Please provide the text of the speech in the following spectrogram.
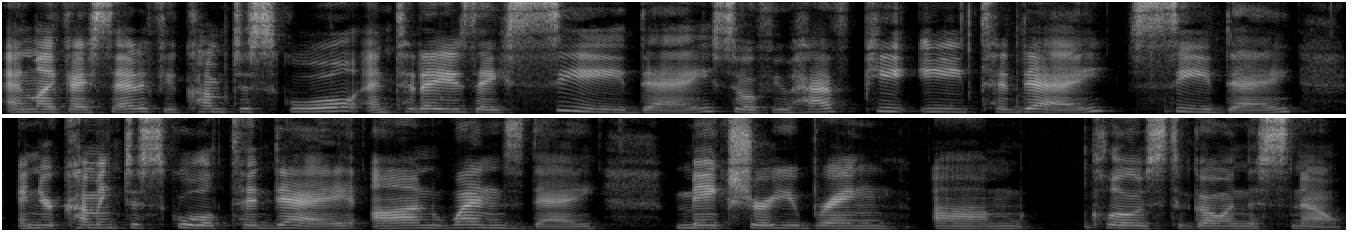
And like I said, if you come to school, and today is a C day, so if you have PE today, C day, and you're coming to school today on Wednesday, make sure you bring um, clothes to go in the snow.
